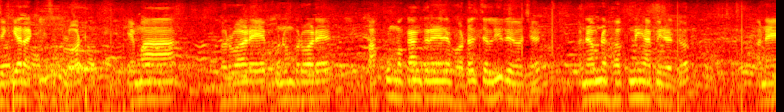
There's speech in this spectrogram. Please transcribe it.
જગ્યા રાખી છે પ્લોટ. એમાં ભરવાડે, પૂનમ ભરવાડે પાકું મકાન કરીને હોટલ ચાલી રહ્યો છે અને અમને હક નહીં આપી રહેતો. અને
